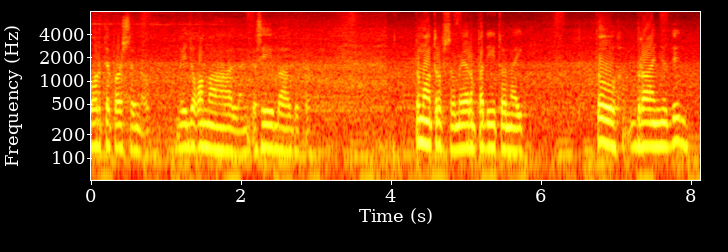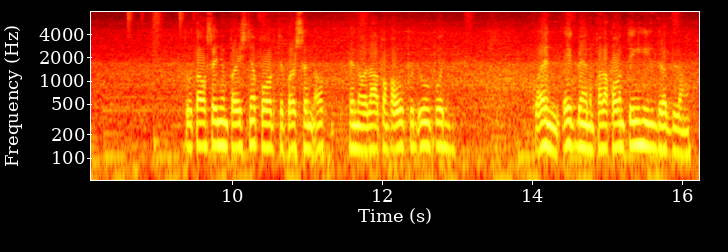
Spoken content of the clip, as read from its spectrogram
40% off. Medyo kamahalan kasi bago pa. Ito mga trops, oh, mayroon pa dito Nike. Ito, brand new din. 2,000 yung price niya, 40% off. Yan, wala pang kaupod-upod. Kuan, eh, meron pala konting heel drag lang.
